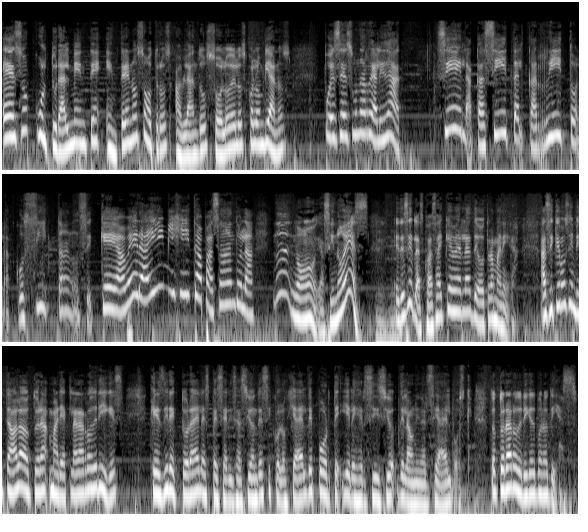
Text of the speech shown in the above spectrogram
Eso culturalmente entre nosotros, hablando solo de los colombianos, pues es una realidad. Sí, la casita, el carrito, la cosita, no sé qué. A ver, ahí, mijita, pasándola. No, no, así no es. Es decir, las cosas hay que verlas de otra manera. Así que hemos invitado a la doctora María Clara Rodríguez, que es directora de la especialización de Psicología del Deporte y el Ejercicio de la Universidad del Bosque. Doctora Rodríguez, buenos días.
